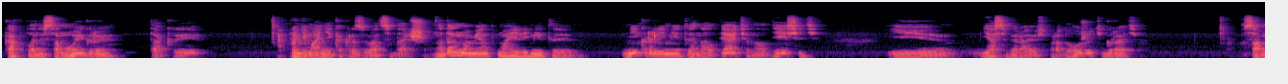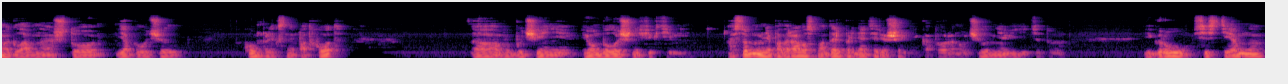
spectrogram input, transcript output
как в плане самой игры, так и в понимании, как развиваться дальше. На данный момент мои лимиты микролимиты NL5, NL10, и я собираюсь продолжить играть. Самое главное, что я получил комплексный подход э, в обучении, и он был очень эффективным. Особенно мне понравилась модель принятия решений, которая научила меня видеть эту игру системно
